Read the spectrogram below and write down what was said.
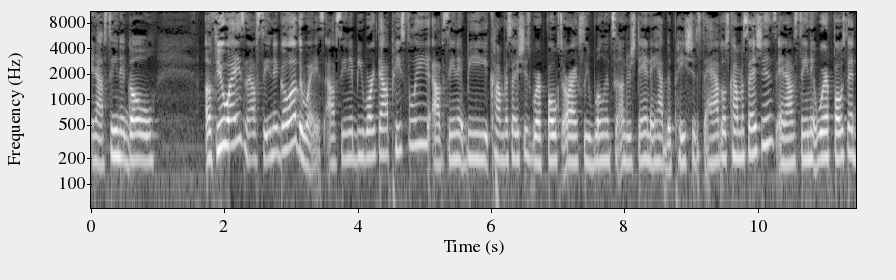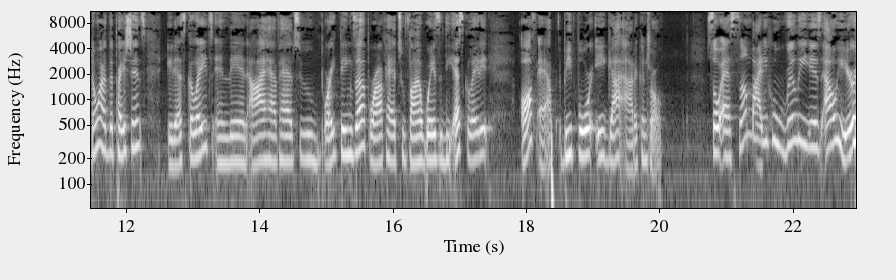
And I've seen it go a few ways and I've seen it go other ways. I've seen it be worked out peacefully. I've seen it be conversations where folks are actually willing to understand. They have the patience to have those conversations. And I've seen it where folks that don't have the patience, it escalates. And then I have had to break things up or I've had to find ways to de-escalate it off app before it got out of control. So as somebody who really is out here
